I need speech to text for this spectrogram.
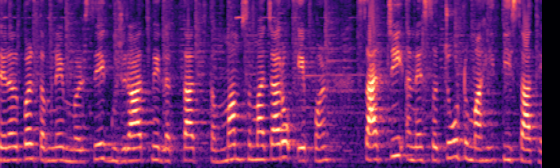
ચેનલ પર તમને મળશે ગુજરાતને લગતા તમામ સમાચારો એ પણ સાચી અને સચોટ માહિતી સાથે.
